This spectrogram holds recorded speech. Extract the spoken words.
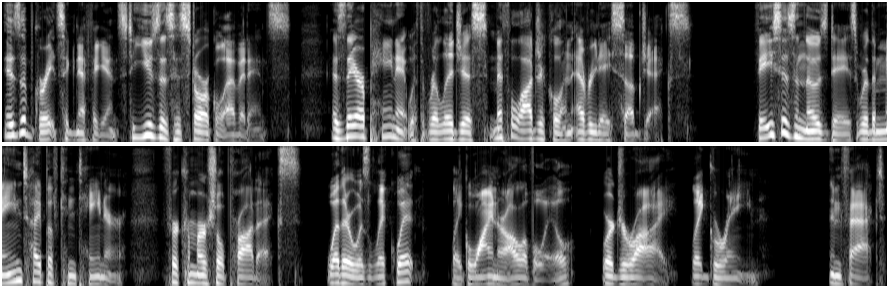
is of great significance to use as historical evidence, as they are painted with religious, mythological, and everyday subjects. Vases in those days were the main type of container for commercial products, whether it was liquid, like wine or olive oil, or dry, like grain. In fact,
